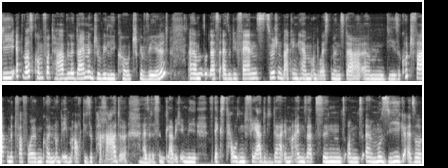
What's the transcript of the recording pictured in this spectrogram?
die etwas komfortable Diamond Jubilee Coach gewählt, ähm, sodass also die Fans zwischen Buckingham und Westminster ähm, diese Kutschfahrt mitverfolgen können und eben auch diese Parade. Also mhm. das sind, glaube ich, irgendwie 6000 Pferde, die da im Einsatz sind und äh, Musik. Also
